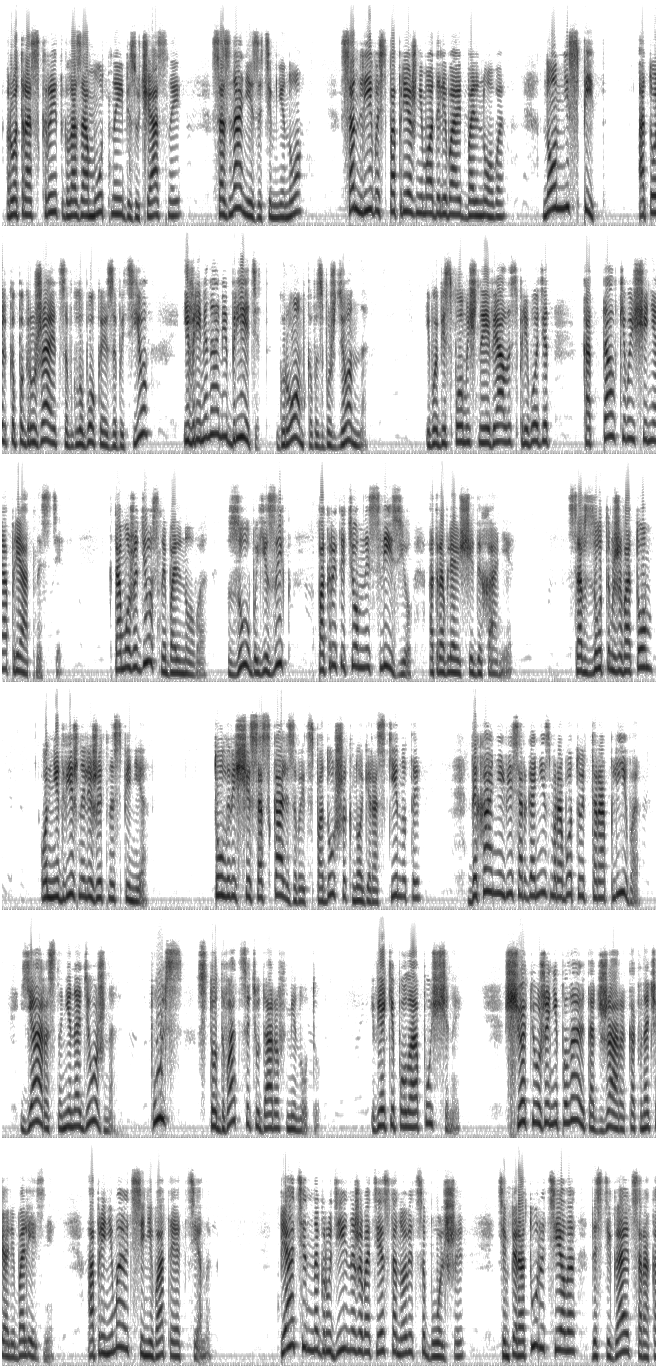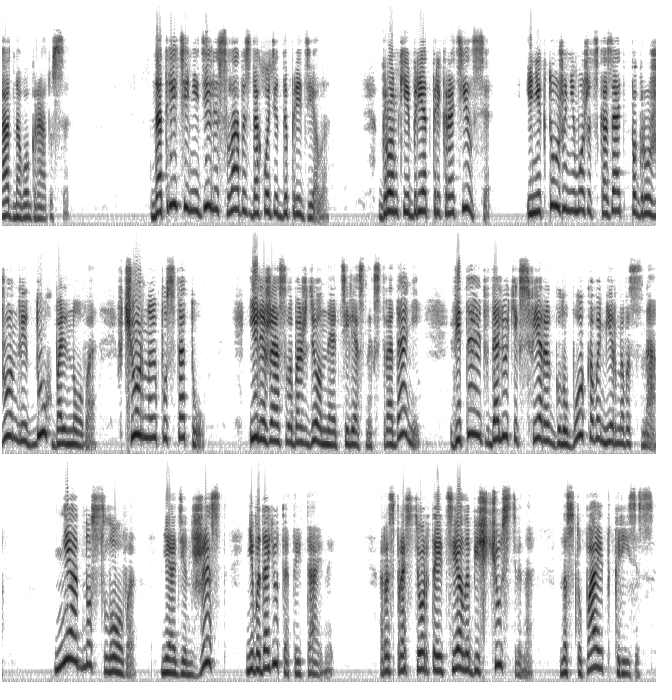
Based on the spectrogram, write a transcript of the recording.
Рот раскрыт, глаза мутные, безучастные, сознание затемнено, сонливость по-прежнему одолевает больного, но он не спит, а только погружается в глубокое забытье и временами бредит, громко, возбужденно. Его беспомощная вялость приводит к отталкивающей неопрятности. К тому же десны больного, зубы, язык покрыты темной слизью, отравляющей дыхание. Со вздутым животом он недвижно лежит на спине. Туловище соскальзывает с подушек, ноги раскинуты. Дыхание и весь организм работают торопливо, яростно, ненадежно. Пульс 120 ударов в минуту. Веки полуопущены. Щеки уже не пылают от жара, как в начале болезни, а принимают синеватый оттенок. Пятен на груди и на животе становится больше. Температура тела достигает 41 градуса. На третьей неделе слабость доходит до предела. Громкий бред прекратился, и никто уже не может сказать, погружен ли дух больного в черную пустоту, или же освобожденный от телесных страданий витает в далеких сферах глубокого мирного сна. Ни одно слово, ни один жест не выдают этой тайны. Распростертое тело бесчувственно, наступает кризис.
